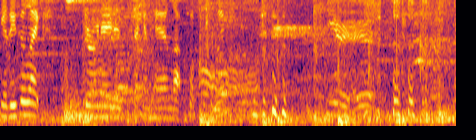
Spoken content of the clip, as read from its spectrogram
yeah, these are like donated secondhand laptops. Cute.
